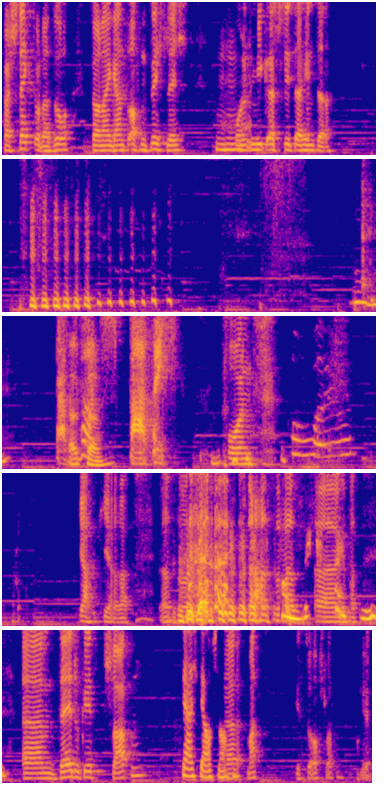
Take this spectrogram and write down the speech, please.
versteckt oder so, sondern ganz offensichtlich. Mhm. Und Mika steht dahinter. Das Alles klar. spaßig. Und Oh mein Gott. ja, Chiara, da hast du was, da hast du was äh, gepasst. Ähm, Dale, du gehst schlafen. Ja, ich gehe auch schlafen. Äh, Mats, gehst du auch schlafen? Okay.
